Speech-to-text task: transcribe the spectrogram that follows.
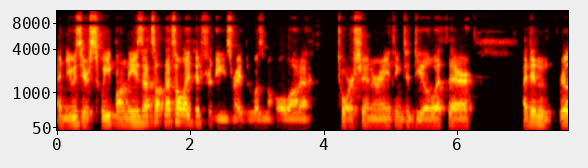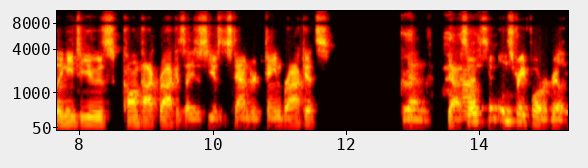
and use your sweep on these. That's all. That's all I did for these. Right, there wasn't a whole lot of torsion or anything to deal with there. I didn't really need to use compact brackets. I just used the standard chain brackets. Good. And yeah, so Uh, it's simple and straightforward, really.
